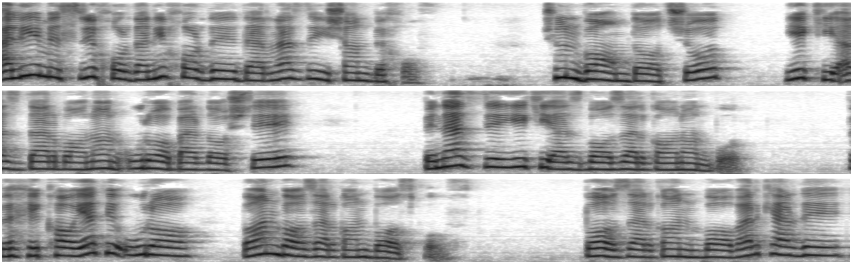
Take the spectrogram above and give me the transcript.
علی مصری خوردنی خورده در نزد ایشان بخفت. چون بامداد شد یکی از دربانان او را برداشته به نزد یکی از بازرگانان برد و حکایت او را به آن بازرگان باز گفت. بازرگان باور کرده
